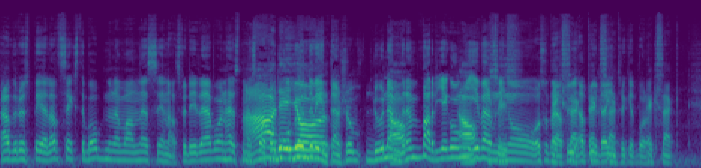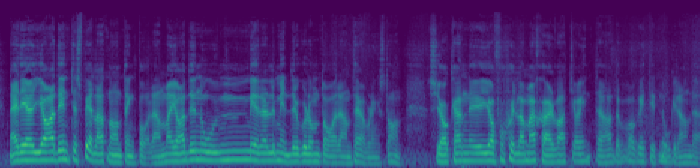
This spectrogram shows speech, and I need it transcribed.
Hade du spelat 60 Bob när den vann senast? För det där var en häst som Ah, startade det jag- under vintern. Så du nämnde Ja. den varje gång Ja, i värmning precis. och, och sådär. att du, att du gillade intrycket på den. Exakt. Nej, det, jag hade inte spelat någonting på den, men jag hade nog mer eller mindre glömt av den tävlingsdagen. Så jag, kan, eh, jag får skylla mig själv att jag inte hade varit riktigt noggrann där.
